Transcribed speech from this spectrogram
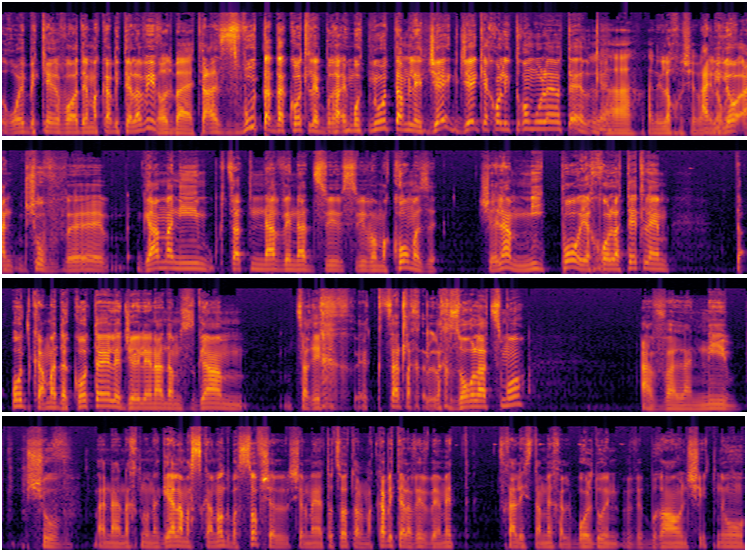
רואה בקרב אוהדי מכבי תל אביב. מאוד בעייתי. תעזבו את הדקות לבריימו, תנו אותם לג'ייק, ג'ייק יכול לתרום אולי יותר. כן. אה, אני לא חושב, אני, אני לא... לא אני, שוב, אה, גם אני קצת נע ונד סביב, סביב המקום הזה. שאלה, מי פה יכול לתת להם את העוד כמה דקות האלה? ג'יילן אדמס גם צריך אה, קצת לחזור לעצמו, אבל אני, שוב, אנחנו נגיע למסקנות בסוף של, של מהתוצאות, אבל מכבי תל אביב באמת צריכה להסתמך על בולדווין ובראון שייתנו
